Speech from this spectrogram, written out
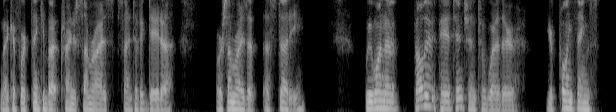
like if we're thinking about trying to summarize scientific data or summarize a, a study, we want to probably pay attention to whether you're pulling things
